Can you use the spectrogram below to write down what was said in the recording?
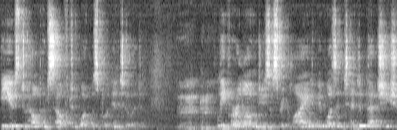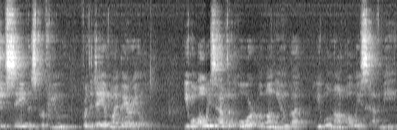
he used to help himself to what was put into it. Leave her alone, Jesus replied. It was intended that she should save this perfume for the day of my burial. You will always have the poor among you, but you will not always have me.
